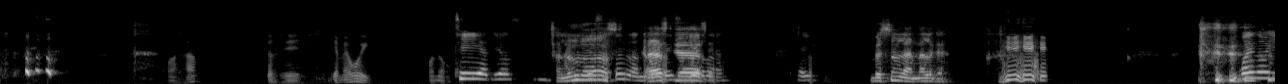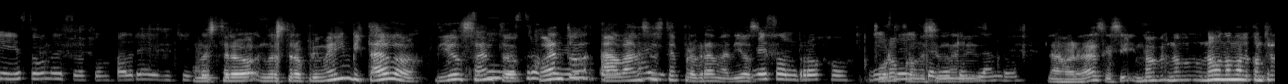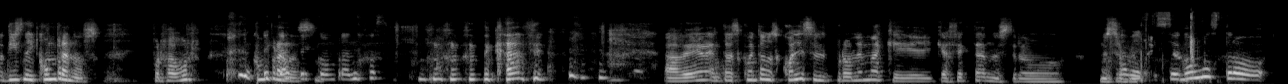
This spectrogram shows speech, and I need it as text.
Entonces, ya me voy. ¿O no? Sí, adiós. Saludos. Gracias. Beso en la nalga. Bueno, y ahí estuvo nuestro compadre bichito. Nuestro, nuestro primer invitado, Dios Sí, santo, ¿cuánto avanza Ay. este programa? Dios, Me sonrojo. Puro temblando. la verdad es que sí, no, no, no, no, no, al contrario, Disney, cómpranos, por favor, cómpranos. Tecate, cómpranos. Tecate. A ver, entonces cuéntanos, ¿cuál es el problema que, que afecta a nuestro, nuestro A ver, según nuestro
